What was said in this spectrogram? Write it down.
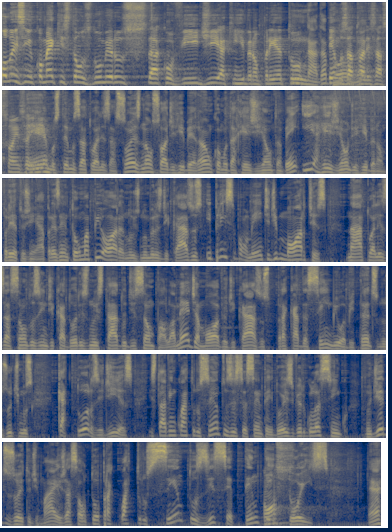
ô, Luizinho, como é que estão os números da Covid aqui em Ribeirão Preto? Nada Temos bom, né? atualizações aí? Temos, temos atualizações, não só de Ribeirão, como da região também. E a região de Ribeirão Preto, gente, apresentou uma piora nos números de casos e principalmente de mortes na atualização dos indicadores no estado de São Paulo. A média móvel de casos para cada 100 mil habitantes nos últimos 14 dias estava em 462,5. No dia 18 de maio já saltou para 472. Né?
